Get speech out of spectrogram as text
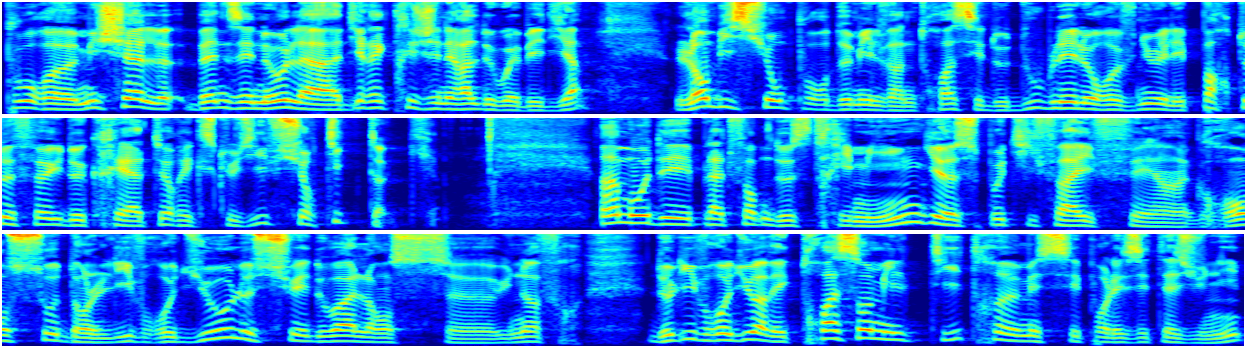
Pour euh, Michel Benzeno, la directrice générale de Webedia, l'ambition pour 2023, c'est de doubler le revenu et les portefeuilles de créateurs exclusifs sur TikTok. Un mot des plateformes de streaming. Spotify fait un grand saut dans le livre audio. Le Suédois lance euh, une offre de livre audio avec 300 000 titres, mais c'est pour les États-Unis.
